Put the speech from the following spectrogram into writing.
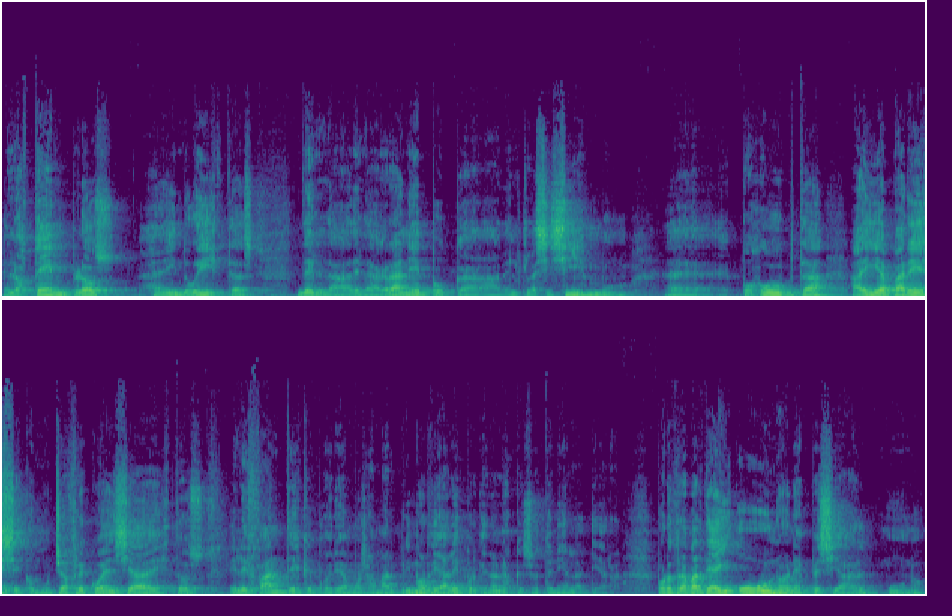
en los templos eh, hinduistas de la, de la gran época del clasicismo eh, post-Gupta, ahí aparece con mucha frecuencia estos elefantes que podríamos llamar primordiales porque eran los que sostenían la tierra. Por otra parte, hay uno en especial, uno,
